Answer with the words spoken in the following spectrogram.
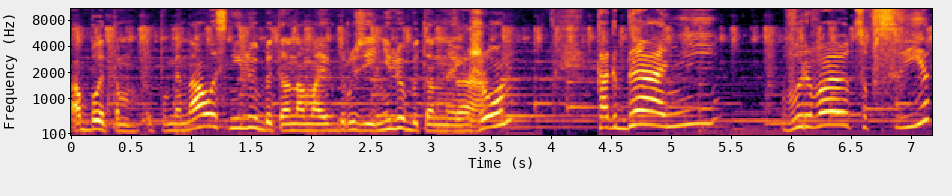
об этом упоминалось, не любит она моих друзей, не любит она Да. их жен, когда они вырываются в свет,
